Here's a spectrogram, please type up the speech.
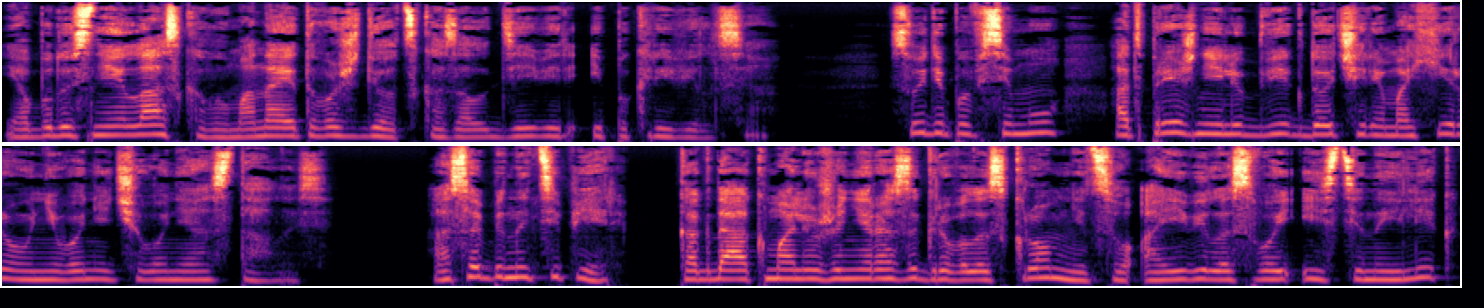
«Я буду с ней ласковым, она этого ждет», — сказал деверь и покривился. Судя по всему, от прежней любви к дочери Махира у него ничего не осталось. Особенно теперь, когда Акмаль уже не разыгрывала скромницу, а явила свой истинный лик,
